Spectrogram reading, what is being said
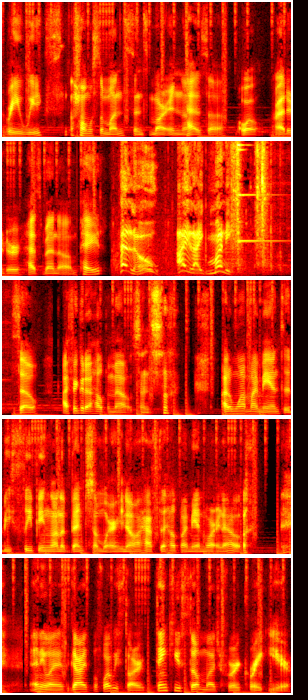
three weeks, almost a month since Martin has, uh, well, our editor has been um, paid. Hello, I like money. So I figured I'd help him out since I don't want my man to be sleeping on a bench somewhere. You know, I have to help my man Martin out. Anyways, guys, before we start, thank you so much for a great year.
